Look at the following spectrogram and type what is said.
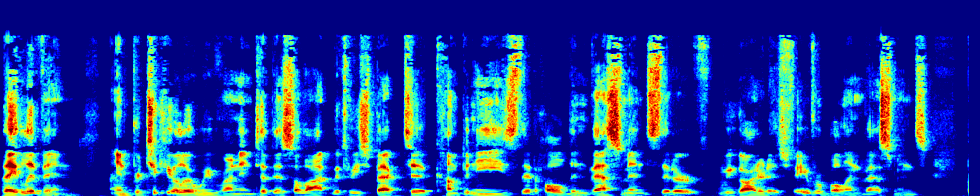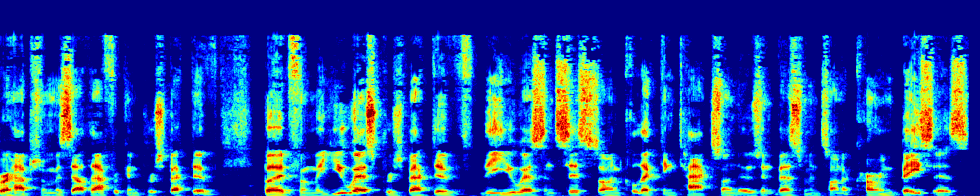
they live in. In particular, we run into this a lot with respect to companies that hold investments that are regarded as favorable investments, perhaps from a South African perspective, but from a U.S. perspective, the U.S. insists on collecting tax on those investments on a current basis.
